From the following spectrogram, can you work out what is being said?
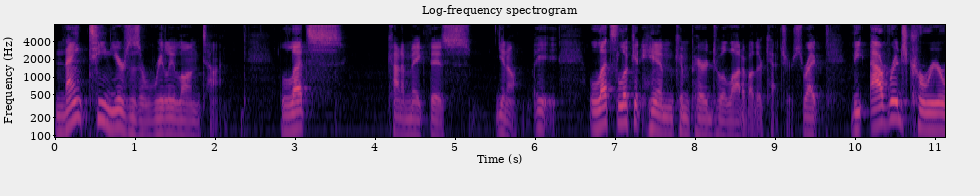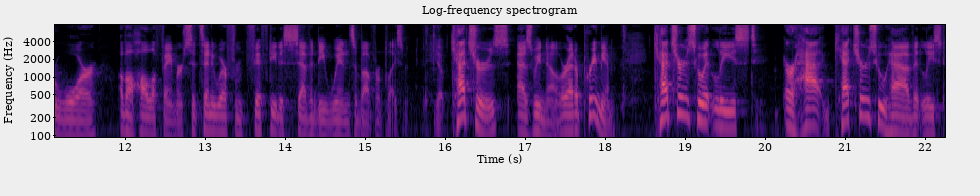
19 years is a really long time. Let's kind of make this, you know, eh, let's look at him compared to a lot of other catchers, right? The average career war of a Hall of Famer sits anywhere from 50 to 70 wins above replacement. Yep. Catchers, as we know, are at a premium. Catchers who at least or ha- catchers who have at least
